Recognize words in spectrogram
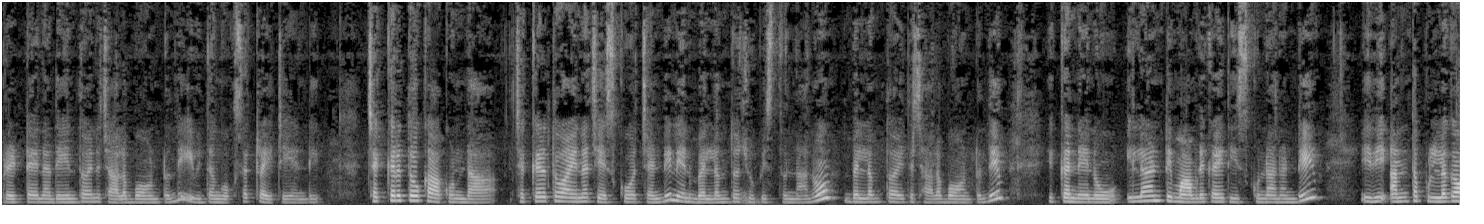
బ్రెడ్ అయినా దేంతో అయినా చాలా బాగుంటుంది. ఈ విధంగా ఒకసారి ట్రై చేయండి. చక్కెరతో కాకుండా చక్కెరతో అయినా చేసుకోవచ్చండి. నేను బెల్లంతో చూపిస్తున్నాను. బెల్లంతో అయితే చాలా బాగుంటుంది. ఇక్కడ నేను ఇలాంటి మామిడికాయ తీసుకున్నానండి. ఇది అంత పుల్లగా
